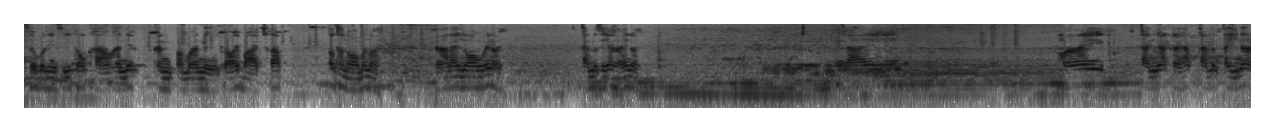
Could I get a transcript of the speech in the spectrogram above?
เสื้อบรินสีขาวๆอันเนี้ยอันประมาณหนึ่งร้อยบาทครับ ต้องถนอมมาหน่อย หาอะไรรองไว้หน่อยกันมันเสียหายหน่อยใช้ไม้กันงัดหนะครับกันมันตีหน้า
